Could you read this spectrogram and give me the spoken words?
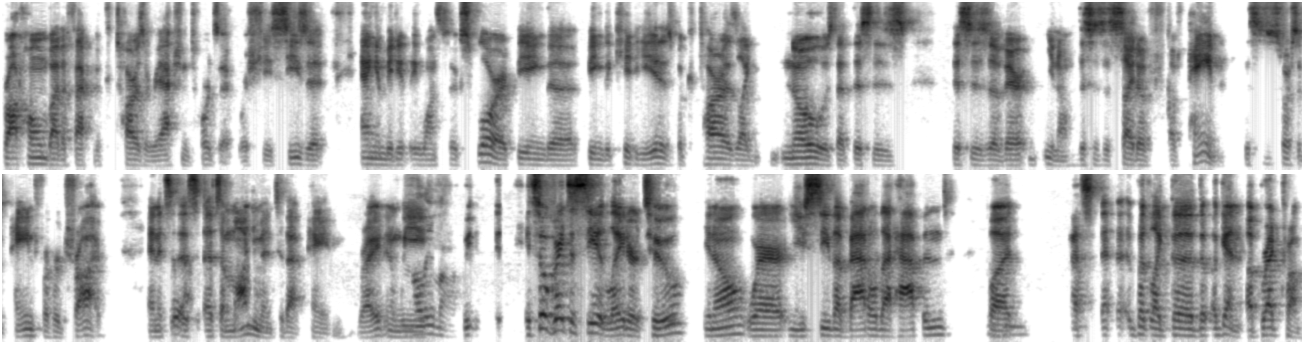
brought home by the fact that Katara's a reaction towards it, where she sees it and immediately wants to explore it, being the being the kid he is. But Katara is like knows that this is this is a very you know this is a site of of pain. This is a source of pain for her tribe, and it's Yeah. it's, it's a monument to that pain, right? And we we, it's so great to see it later too you know where you see the battle that happened but Mhm. That's uh, but like the, the again a breadcrumb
